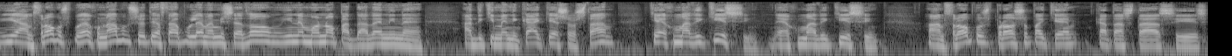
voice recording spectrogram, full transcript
οι ανθρώπους που έχουν άποψη ότι αυτά που λέμε εμείς εδώ είναι μονόπαντα, δεν είναι αντικειμενικά και σωστά και έχουμε αδικήσει. Έχουμε αδικήσει ανθρώπους, πρόσωπα και καταστάσεις.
